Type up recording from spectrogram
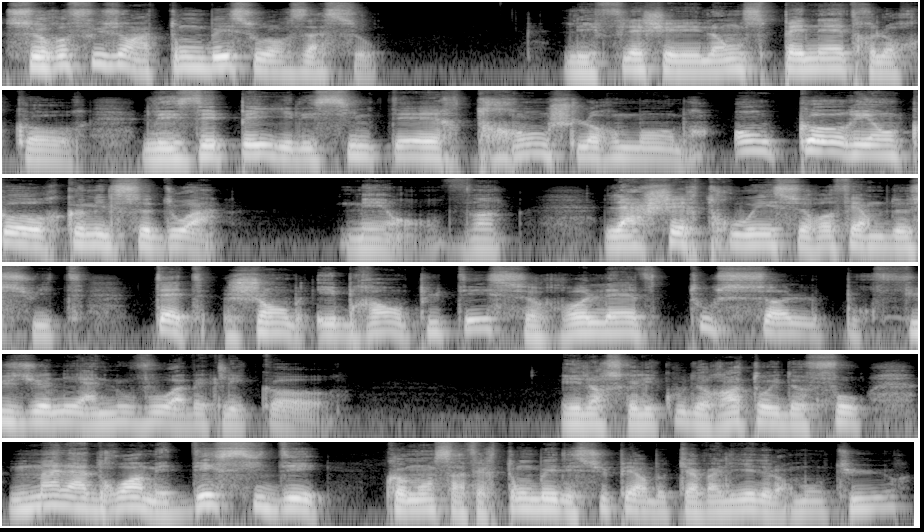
se refusant à tomber sous leurs assauts. Les flèches et les lances pénètrent leur corps, les épées et les cimeterres tranchent leurs membres, encore et encore comme il se doit. Mais en vain. La chair trouée se referme de suite, tête, jambes et bras amputés se relèvent tout seuls pour fusionner à nouveau avec les corps. Et lorsque les coups de râteau et de faux, maladroits mais décidés, commencent à faire tomber les superbes cavaliers de leur monture,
